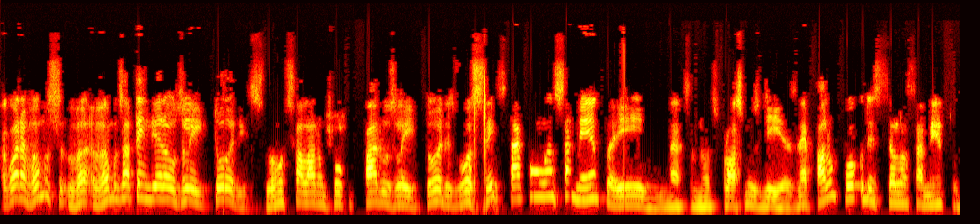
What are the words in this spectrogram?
Agora vamos, vamos atender aos leitores, vamos falar um pouco para os leitores. Você está com o lançamento aí nos próximos dias, né? Fala um pouco desse seu lançamento,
